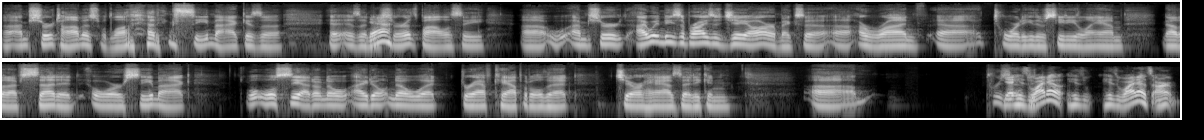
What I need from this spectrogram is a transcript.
uh, I'm sure Thomas would love having CMAC as a as an yeah. insurance policy. Uh, I'm sure I wouldn't be surprised if Jr. makes a a, a run uh, toward either CeeDee Lamb now that I've said it or CMAC. We'll, we'll see. I don't know. I don't know what draft capital that Jr. has that he can. Um, yeah, his wideout his his wideouts aren't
